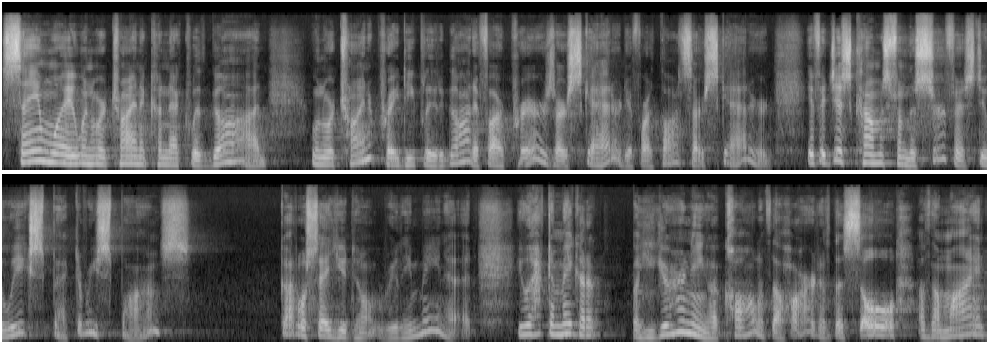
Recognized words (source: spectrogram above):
Same way when we're trying to connect with God, when we're trying to pray deeply to God, if our prayers are scattered, if our thoughts are scattered, if it just comes from the surface, do we expect a response? God will say, You don't really mean it. You have to make it a, a yearning, a call of the heart, of the soul, of the mind,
